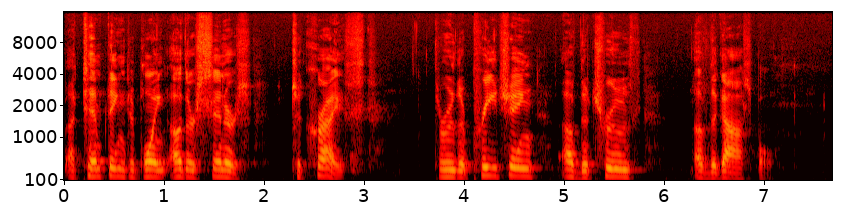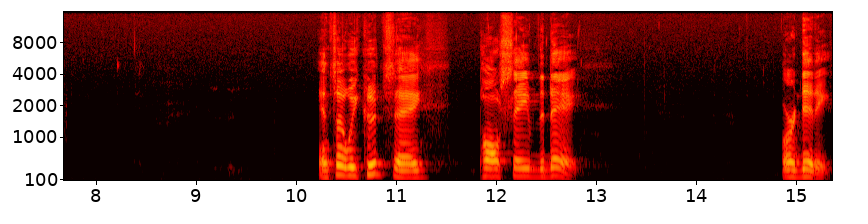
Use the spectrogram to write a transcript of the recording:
attempting to point other sinners to Christ through the preaching of the truth of the gospel. And so we could say Paul saved the day. Or did he?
